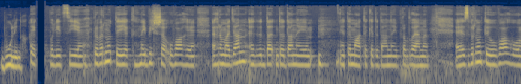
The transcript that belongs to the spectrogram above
булінг. поліції привернути якнайбільше уваги громадян е, до даної е, тематики, до даної проблеми, Е, звернути увагу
